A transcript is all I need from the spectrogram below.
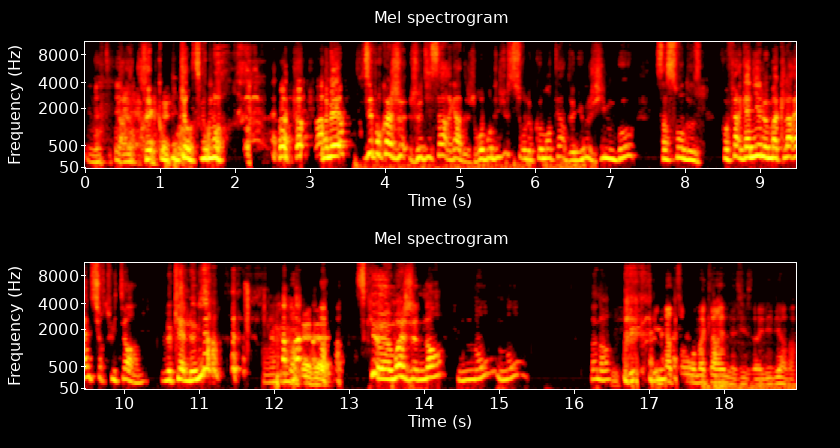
C'est une période très compliquée en ce moment. non, mais tu sais pourquoi je, je dis ça? Regarde, je rebondis juste sur le commentaire de Yojimbo 512. Faut faire gagner le McLaren sur Twitter. Lequel? Le mien? Parce que moi, je. Non, non, non. Non, non. Il regarde son McLaren, il est bien là.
